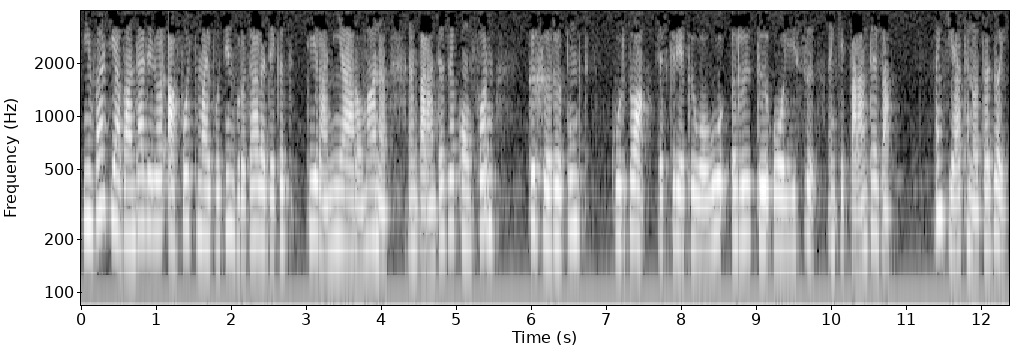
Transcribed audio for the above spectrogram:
invazia vandalilor a fost mai puțin brutală decât tirania romană, în paranteză conform chr. Courtois, se scrie c o u r t o i s închid paranteza. Încheiat notă 2.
